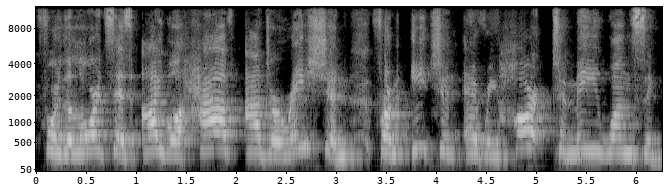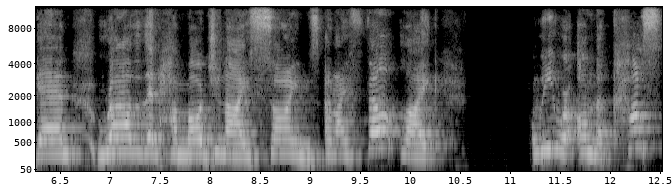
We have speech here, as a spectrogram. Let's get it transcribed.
For the Lord says, I will have adoration from each and every heart to me once again, rather than homogenized sounds. And I felt like we were on the cusp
